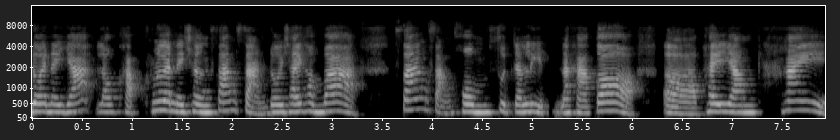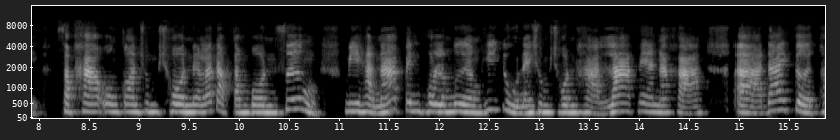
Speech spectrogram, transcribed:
โดยนัยยะเราขับเคลื่อนในเชิงสร้างสรรค์ โดยใช้คำว่า สร้างสังคมสุจริตนะคะ ก็พยายามให้สภาองค์กรชุมชนในระดับตำบล ซึ่งมีฐานะเป็นพลเมืองที่อยู่ในชุมชนฐานรากเนี่ยนะคะอ่าได้เกิดพ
